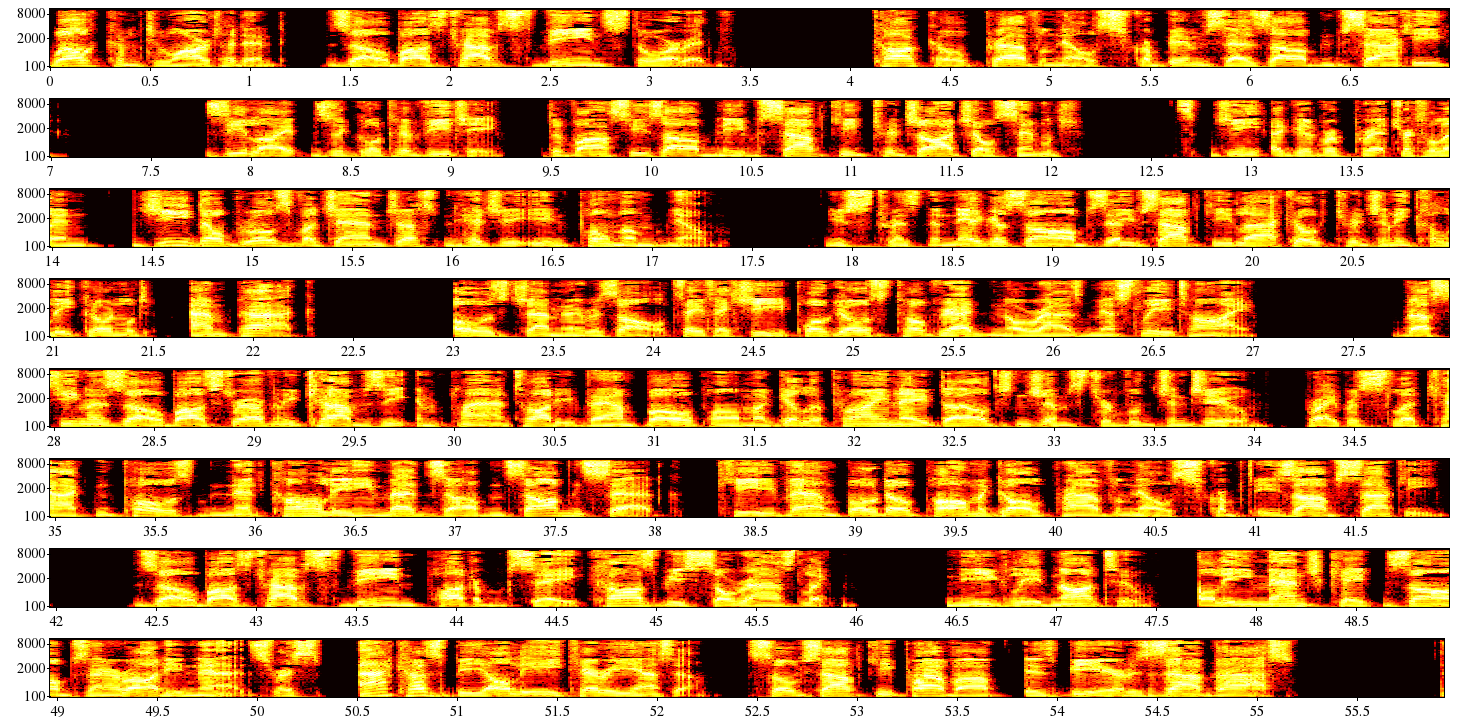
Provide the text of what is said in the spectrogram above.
Welcome to Artident, Zobostravstveen Storov. Kako pravilno skrbim za zobnsaki. Zelite zagotoviti, devasi zobniv sabki trajajo simlj. G agavar pretratalin, G dobrozvajan justin hiji in pomumno. Ustras the nega zobzev sabki lako trajani kaliko ampak. Oz jamna resultate he pogos tovredno razmislitai. Vesina zobostravni kavzi implantati vambo palmagiliprine dulgenjum strvulgenjum, pripuslitakten posbnet kali medzobn sobn set, ki vambodo palmagul pravlno script izobsaki. Zobostravstveen potterbse cosby sorazlik. Niglid natu, ali manjkate zobzaradi nezris, akuzbi ali kariesa, sovsabki prava, is beer zabas.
